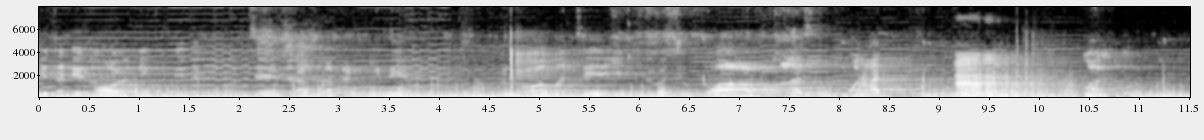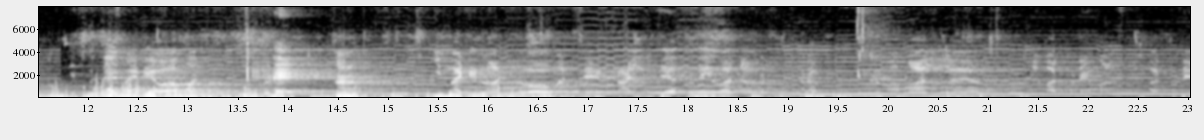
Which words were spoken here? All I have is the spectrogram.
એ રીતની ઠંડી ન છે જરા જરા હવામાન છે એ બધી વસ્તુ માણસ મોનાજ એ બધાય માટે હવામાન પડે એ માટેનું આજનું હવામાન છે કાલે જે હતું ને એ વાતાવરણ ખરાબ. એમાં માલ બીમાર પડે માણસ બીમાર પડે.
